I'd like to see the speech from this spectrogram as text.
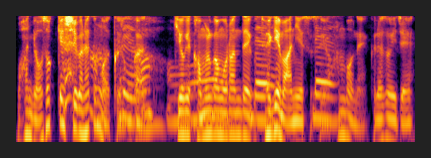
뭐 한 여섯 개씩은 했던 아, 것 같아요. 그래요? 그러니까 어. 기억이 가물가물한데 네. 되게 많이 했었어요 네. 한 번에. 그래서 이제 막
